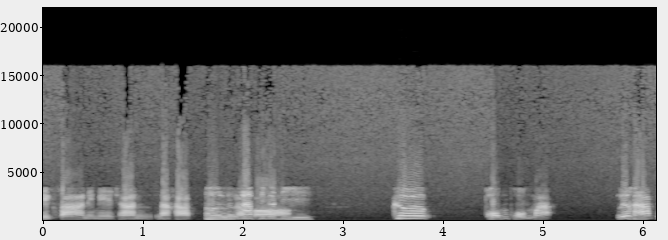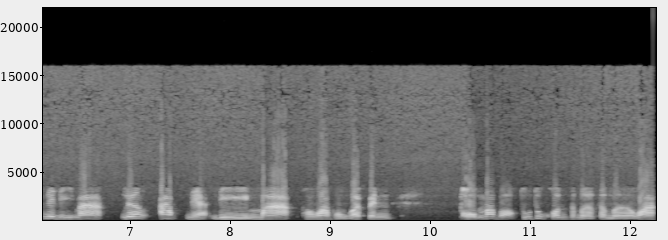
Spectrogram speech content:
Pixar Animation นะครับ เออเรื่องแล้วอาก็พี่ก็ดี คือผมผมอะเรื่องครับ Up เนี่ยดีมาก เรื่อง Up เนี่ยดีมาก เพราะว่าผมก็เป็น ผมมาบอกทุกๆคนเสมอๆว่า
